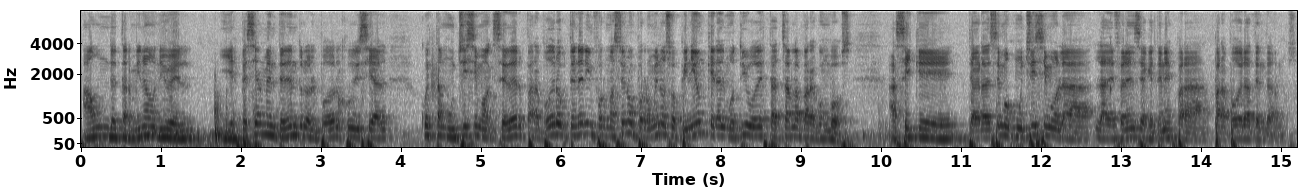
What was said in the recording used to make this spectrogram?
a un determinado nivel, y especialmente dentro del Poder Judicial, cuesta muchísimo acceder para poder obtener información o por lo menos opinión, que era el motivo de esta charla para con vos. Así que te agradecemos muchísimo la, la deferencia que tenés para, para poder atendernos.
